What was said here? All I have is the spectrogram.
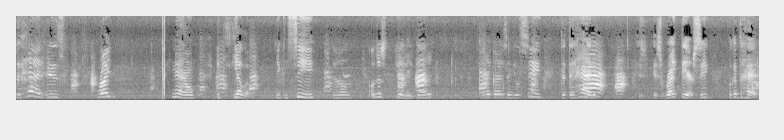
the head is right now, it's yellow. You can see, now, I'll just get it, got it? Got it, guys, and you'll see that the head is, is right there, see? Look at the head.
